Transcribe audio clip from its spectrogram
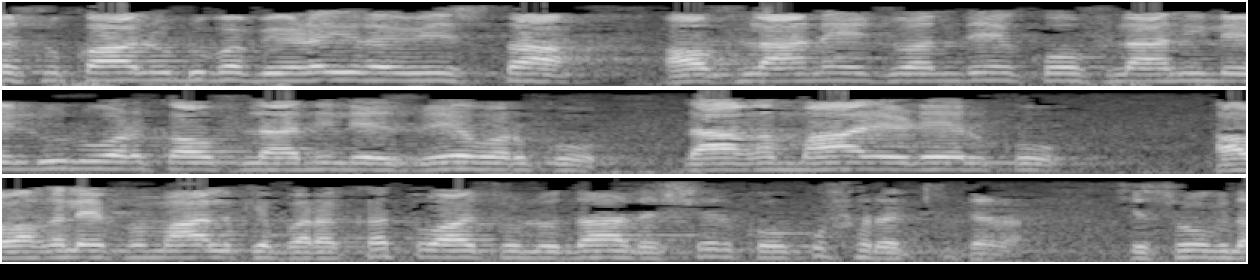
لسو کالو ډوبه بیړی رويستا او فلانه ژوندې کو فلانی له لور ورکا او فلانی له زوی ورکو دا غ مال ډیر کو او اغله په مال کې برکت واچولو دا د شرک او کفر کیدره چې څوک د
